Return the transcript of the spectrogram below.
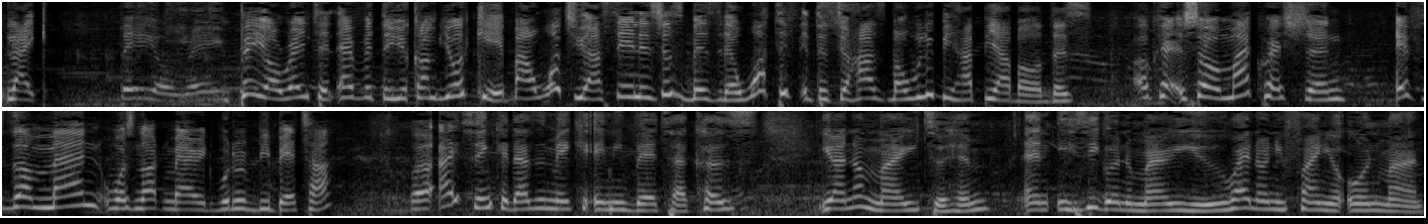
like, pay your rent pay your rent and everything you can be okay but what you are saying is just basically what if it is your husband will you be happy about this okay so my question if the man was not married would it be better well, I think it doesn't make it any better because you are not married to him. And is he going to marry you? Why don't you find your own man?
